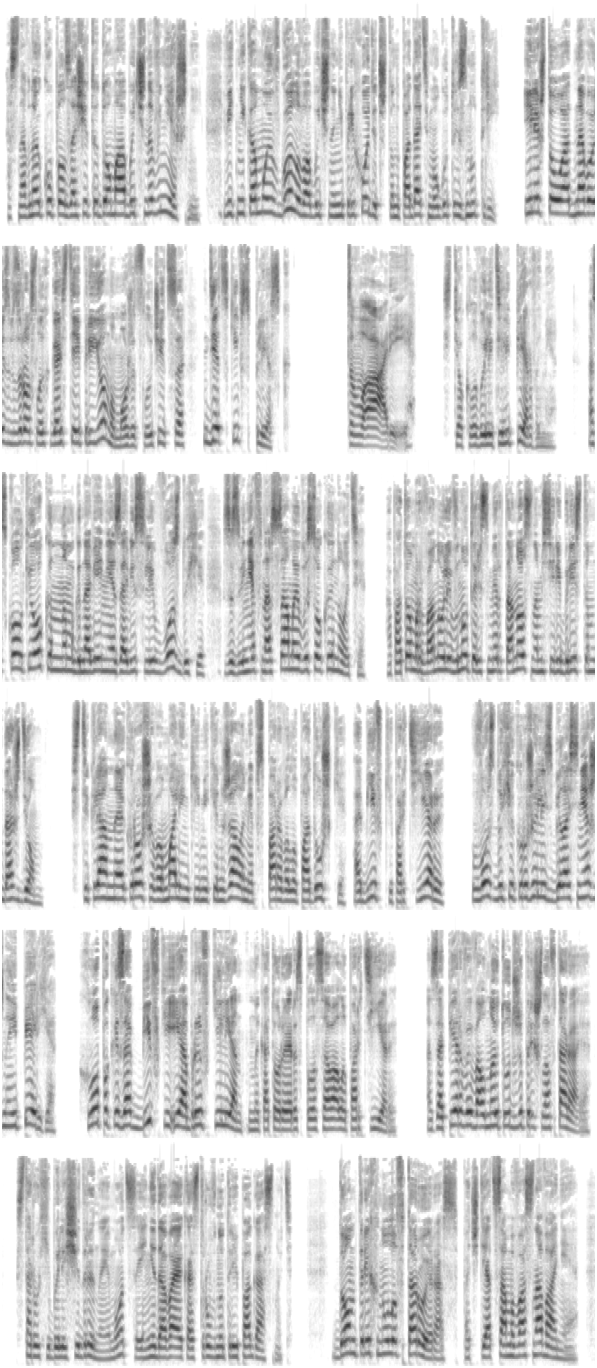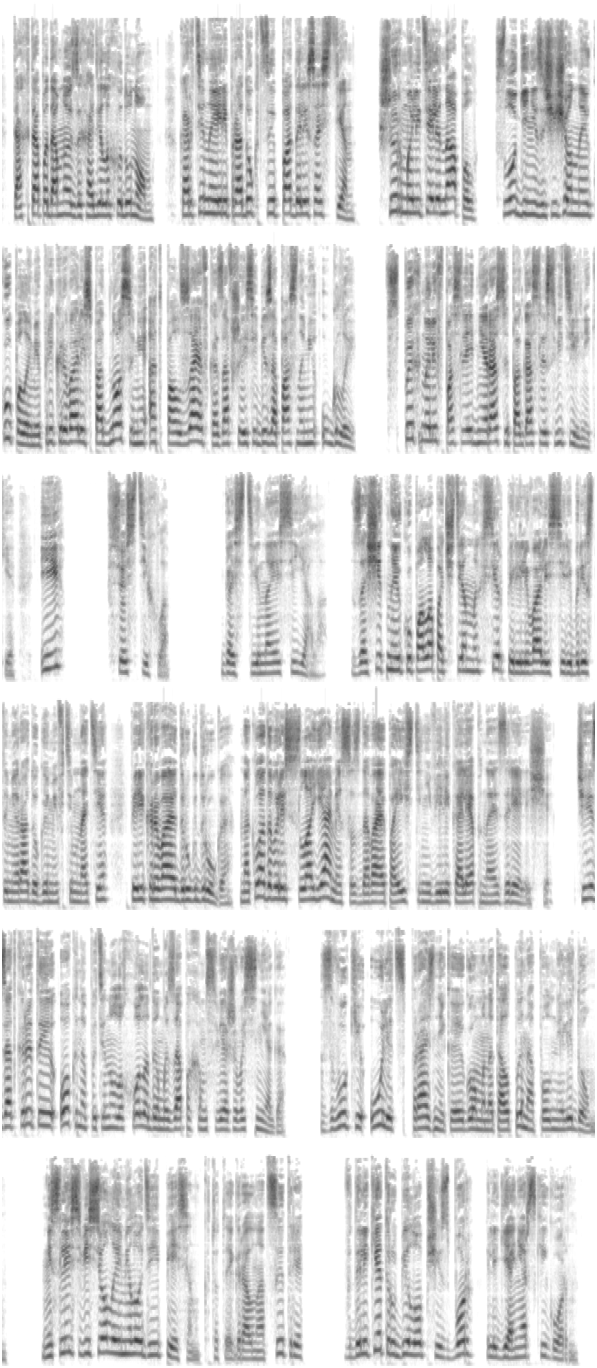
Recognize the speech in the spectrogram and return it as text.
Основной купол защиты дома обычно внешний, ведь никому и в голову обычно не приходит, что нападать могут изнутри. Или что у одного из взрослых гостей приема может случиться детский всплеск. «Твари!» Стекла вылетели первыми. Осколки окон на мгновение зависли в воздухе, зазвенев на самой высокой ноте, а потом рванули внутрь смертоносным серебристым дождем. Стеклянное крошево маленькими кинжалами вспарывало подушки, обивки, портьеры, в воздухе кружились белоснежные перья, хлопок из оббивки и обрывки лент, на которые располосовала портьеры. За первой волной тут же пришла вторая. Старухи были щедры на эмоции, не давая костру внутри погаснуть. Дом тряхнуло второй раз, почти от самого основания. Тахта подо мной заходила ходуном. Картины и репродукции падали со стен. Ширмы летели на пол. Слуги, незащищенные куполами, прикрывались подносами, отползая в казавшиеся безопасными углы. Вспыхнули в последний раз и погасли светильники. И все стихло. Гостиная сияла. Защитные купола почтенных сир переливались серебристыми радугами в темноте, перекрывая друг друга, накладывались слоями, создавая поистине великолепное зрелище. Через открытые окна потянуло холодом и запахом свежего снега. Звуки улиц, праздника и гомона толпы наполнили дом. Неслись веселые мелодии песен, кто-то играл на цитре, Вдалеке трубил общий сбор легионерский горн.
